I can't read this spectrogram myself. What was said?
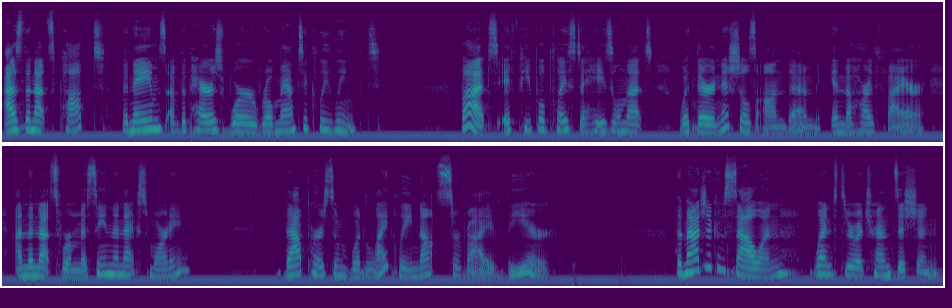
As the nuts popped, the names of the pairs were romantically linked. But if people placed a hazelnut with their initials on them in the hearth fire and the nuts were missing the next morning, that person would likely not survive the year. The magic of Samhain went through a transition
